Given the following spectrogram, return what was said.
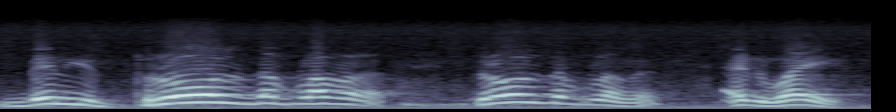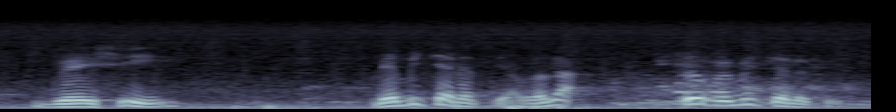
then he throws the flower. Throws the flower. And why? Dveshi. Vyabhicharati. So Vyabhicharati.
